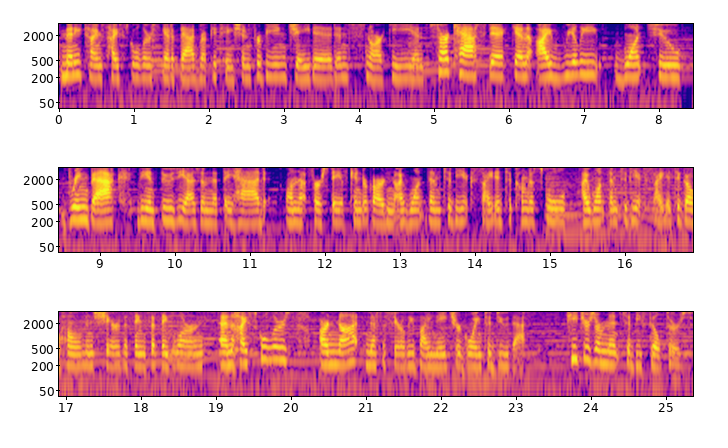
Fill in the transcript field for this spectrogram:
Many times high schoolers get a bad reputation for being jaded and snarky and sarcastic and I really want to bring back the enthusiasm that they had on that first day of kindergarten. I want them to be excited to come to school. I want them to be excited to go home and share the things that they've learned. And high schoolers are not necessarily by nature going to do that. Teachers are meant to be filters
